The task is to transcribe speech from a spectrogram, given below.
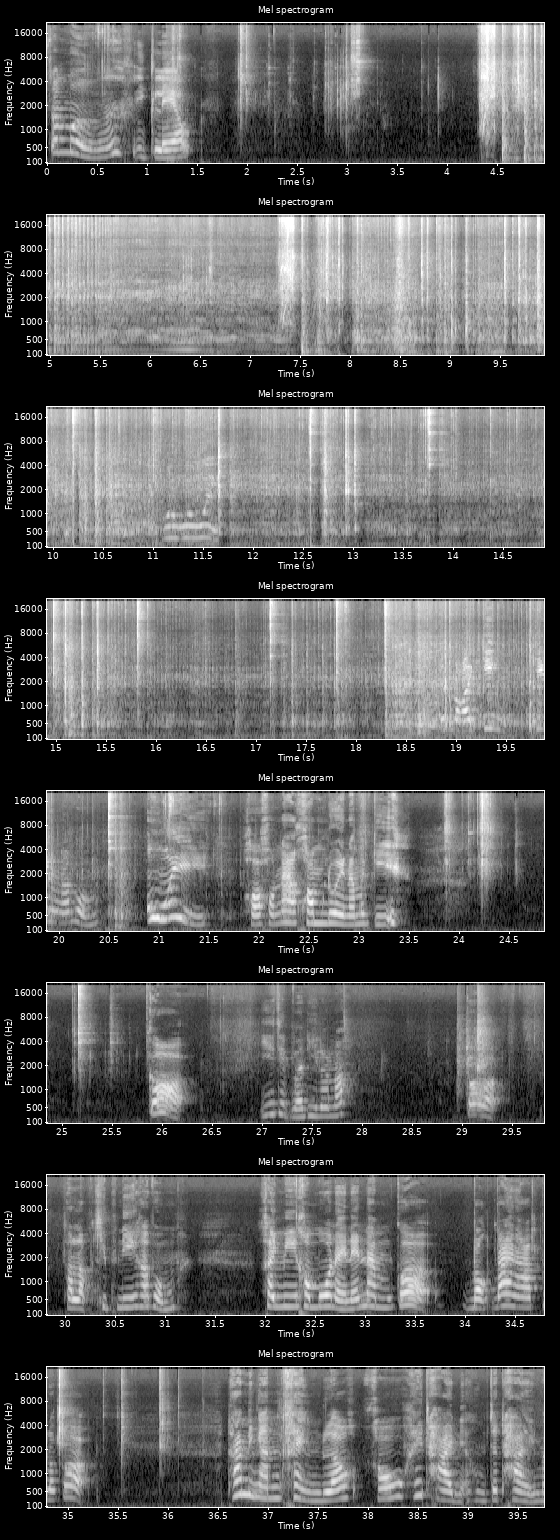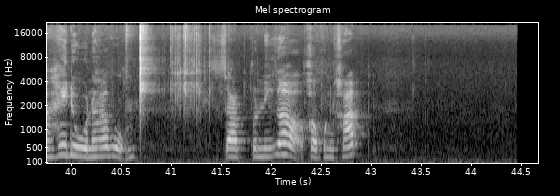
เสมออีก แล้ว วุ้ยวุ้ยวุ้ยเรียบร้อยกิ้งกิ้งนะผม อุ้ย ขอเขาหน้าคว่ำด้วยนะเมื่อกี้ ก็ยี่สิบนาทีแล้วเนาะก็ สำหรับคลิปนี้ครับผม ใครมีคอมโบไหนแนะนำก็บอกได้นะครับ แล้วก็ ถ้ามีงานแข่งแล้วเขาให้ถ่ายเนี่ย ผมจะถ่ายมาให้ดูนะครับผมสำหรับวันนี้ก็ขอบคุณครับ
